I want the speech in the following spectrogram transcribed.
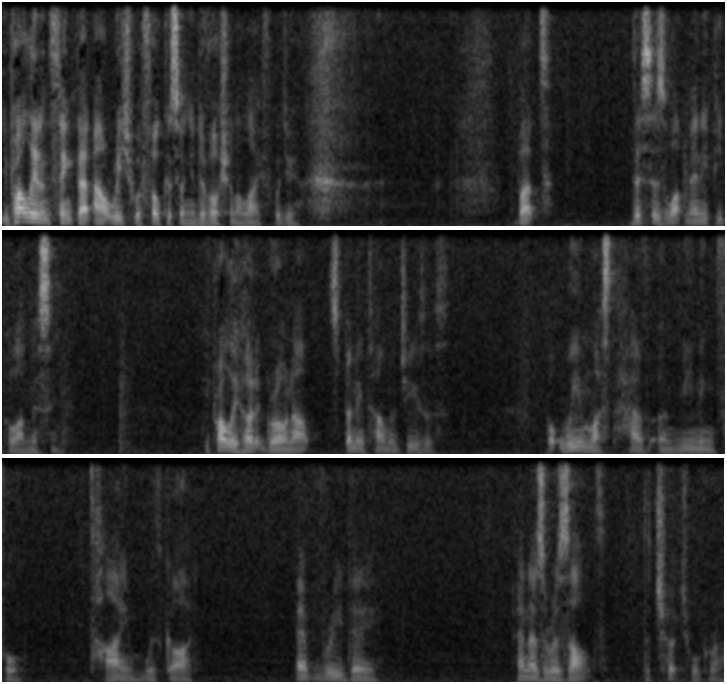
You probably didn't think that outreach would focus on your devotional life, would you? but this is what many people are missing. You probably heard it growing up, spending time with Jesus. But we must have a meaningful time with God every day. And as a result, the church will grow.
